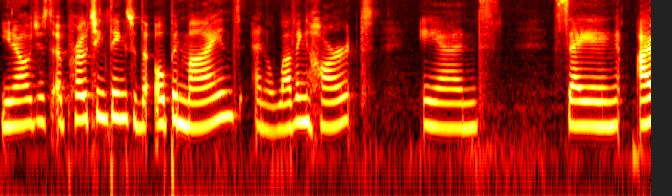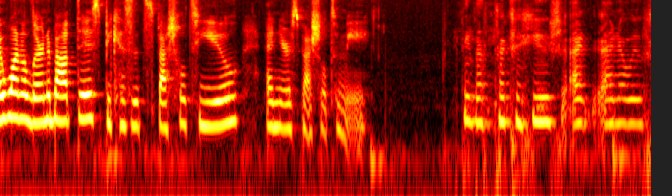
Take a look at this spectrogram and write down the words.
You know, just approaching things with an open mind and a loving heart and saying, I want to learn about this because it's special to you and you're special to me. I think that's such a huge. I, I know we've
